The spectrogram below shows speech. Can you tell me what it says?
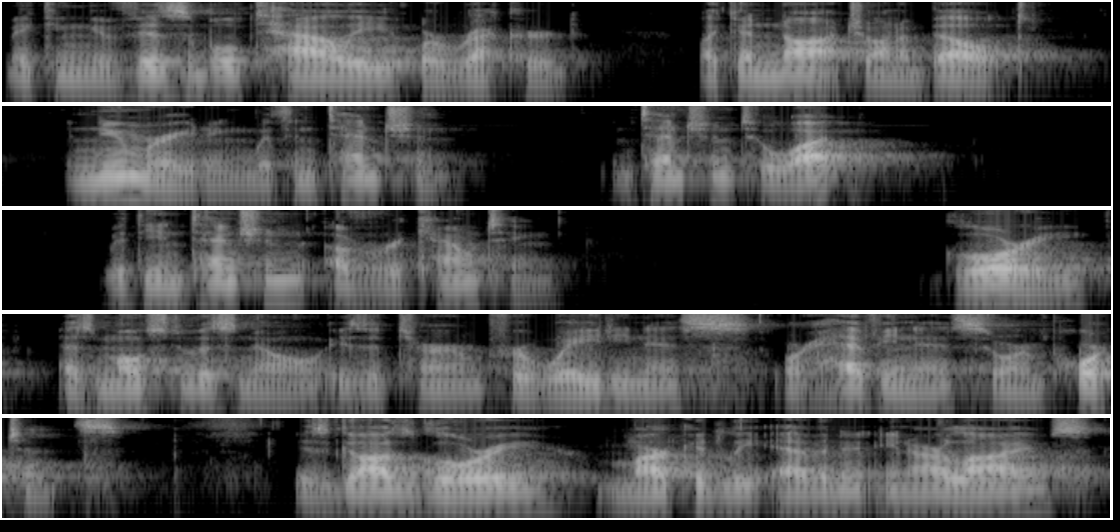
making a visible tally or record, like a notch on a belt, enumerating with intention. Intention to what? With the intention of recounting. Glory, as most of us know, is a term for weightiness or heaviness or importance. Is God's glory markedly evident in our lives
